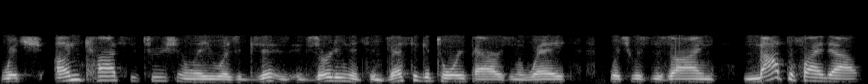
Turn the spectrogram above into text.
which unconstitutionally was ex- exerting its investigatory powers in a way which was designed not to find out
